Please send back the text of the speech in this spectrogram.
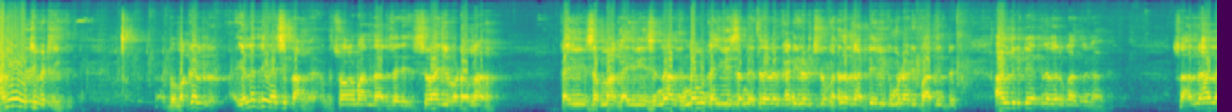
அதுவும் வெற்றி பெற்றிருக்கு. இப்போ மக்கள் எல்லாத்தையும் ரசிப்பாங்க. அந்த சோகமாக இருந்தாலும் சரி சிவாஜி படம்லாம் கை வீசம்மா கை வீசுன்னா அது இன்னமும் கை வீசுன்னு எத்தனை பேர் கண்ணீர் அடிச்சுட்டு உட்காந்துருக்காங்க டிவிக்கு முன்னாடி பார்த்துக்கிட்டு அழுதுகிட்டே எத்தனை பேர் உட்காந்துருக்காங்க ஸோ அதனால்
